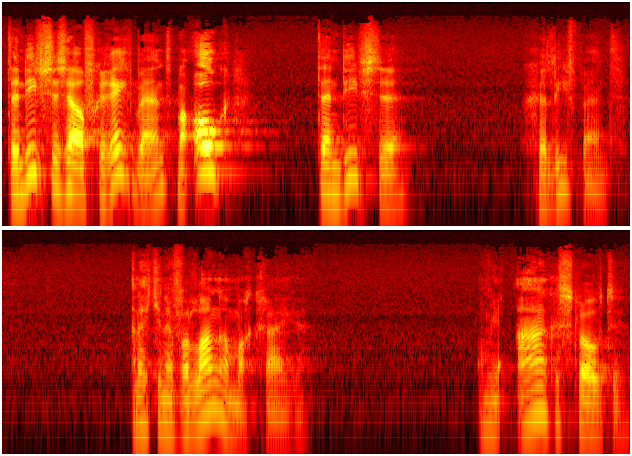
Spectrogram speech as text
ten diepste zelfgericht bent, maar ook ten diepste geliefd bent. En dat je een verlangen mag krijgen om je aangesloten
